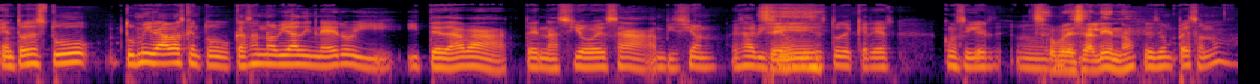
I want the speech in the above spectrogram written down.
Entonces tú, tú mirabas que en tu casa no había dinero y, y te daba, te nació esa ambición, esa visión, dices tú, de querer conseguir... Sobresalir, ¿no? Desde un peso, ¿no?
